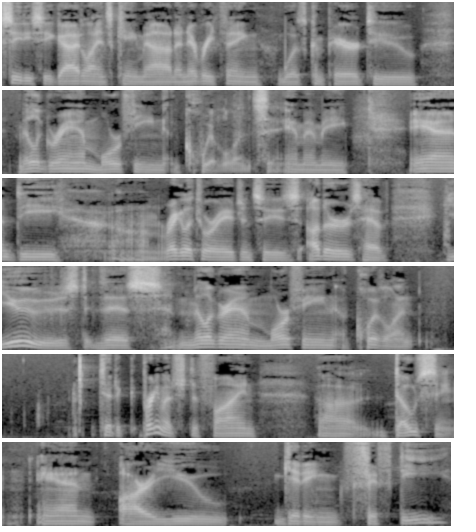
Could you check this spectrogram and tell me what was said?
CDC guidelines came out and everything was compared to milligram morphine equivalents, MME. And the um, regulatory agencies, others have used this milligram morphine equivalent to de- pretty much define uh, dosing. And are you getting 50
